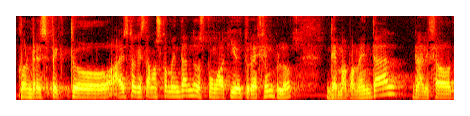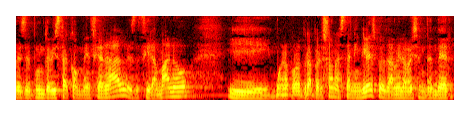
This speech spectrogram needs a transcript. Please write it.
Con respecto a esto que estamos comentando, os pongo aquí otro ejemplo de mapa mental realizado desde el punto de vista convencional, es decir, a mano y, bueno, por otra persona, está en inglés, pero también lo vais a entender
